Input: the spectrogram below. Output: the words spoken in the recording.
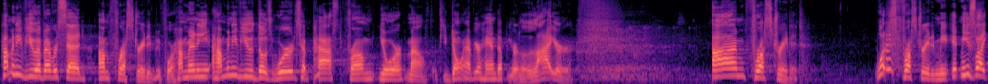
How many of you have ever said, I'm frustrated before? How many, how many of you those words have passed from your mouth? If you don't have your hand up, you're a liar. I'm frustrated. What does frustrated mean? It means like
